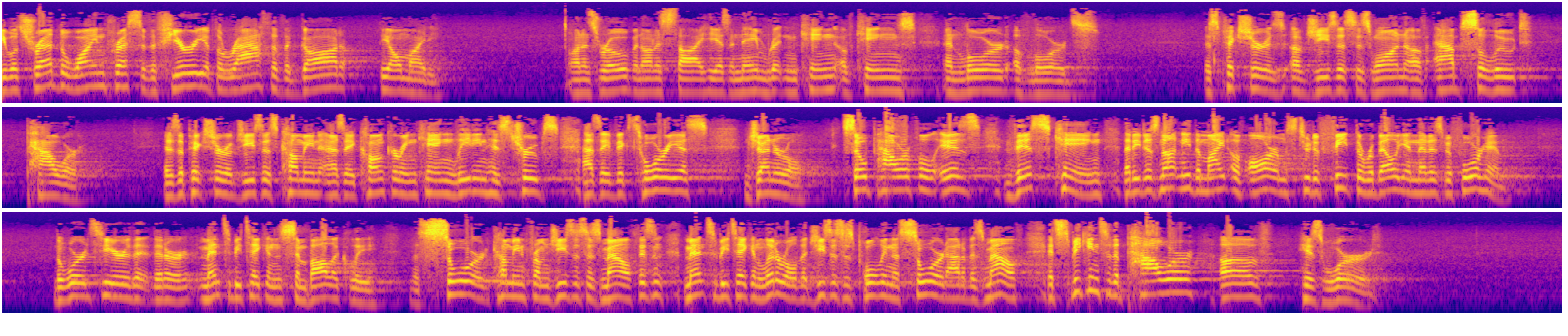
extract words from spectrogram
He will tread the winepress of the fury of the wrath of the God the Almighty. On his robe and on his thigh, he has a name written King of Kings and Lord of Lords. This picture is, of Jesus is one of absolute power. It is a picture of Jesus coming as a conquering king, leading his troops as a victorious general. So powerful is this king that he does not need the might of arms to defeat the rebellion that is before him. The words here that, that are meant to be taken symbolically, the sword coming from Jesus' mouth, isn't meant to be taken literal, that Jesus is pulling a sword out of his mouth. It's speaking to the power of his word.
